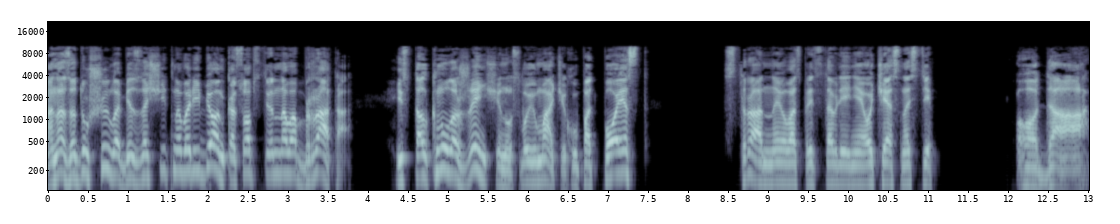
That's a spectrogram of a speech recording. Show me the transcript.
«Она задушила беззащитного ребенка, собственного брата, и столкнула женщину, свою мачеху, под поезд. Странное у вас представление о честности». «О, да!»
